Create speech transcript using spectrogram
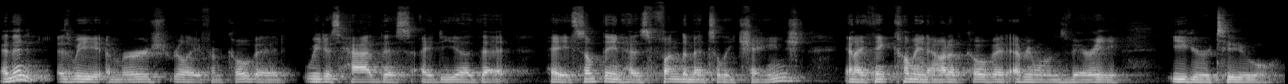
And then as we emerged really from covid we just had this idea that hey something has fundamentally changed. And I think coming out of COVID, everyone was very eager to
